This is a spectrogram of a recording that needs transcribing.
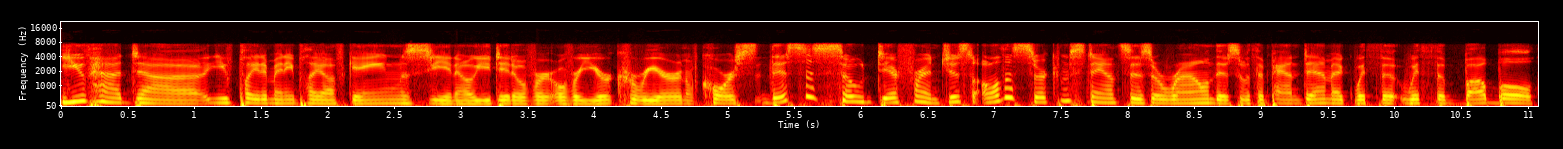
You've had uh, you've played in many playoff games. You know you did over over your career, and of course this is so different. Just all the circumstances around this with the pandemic, with the with the bubble,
